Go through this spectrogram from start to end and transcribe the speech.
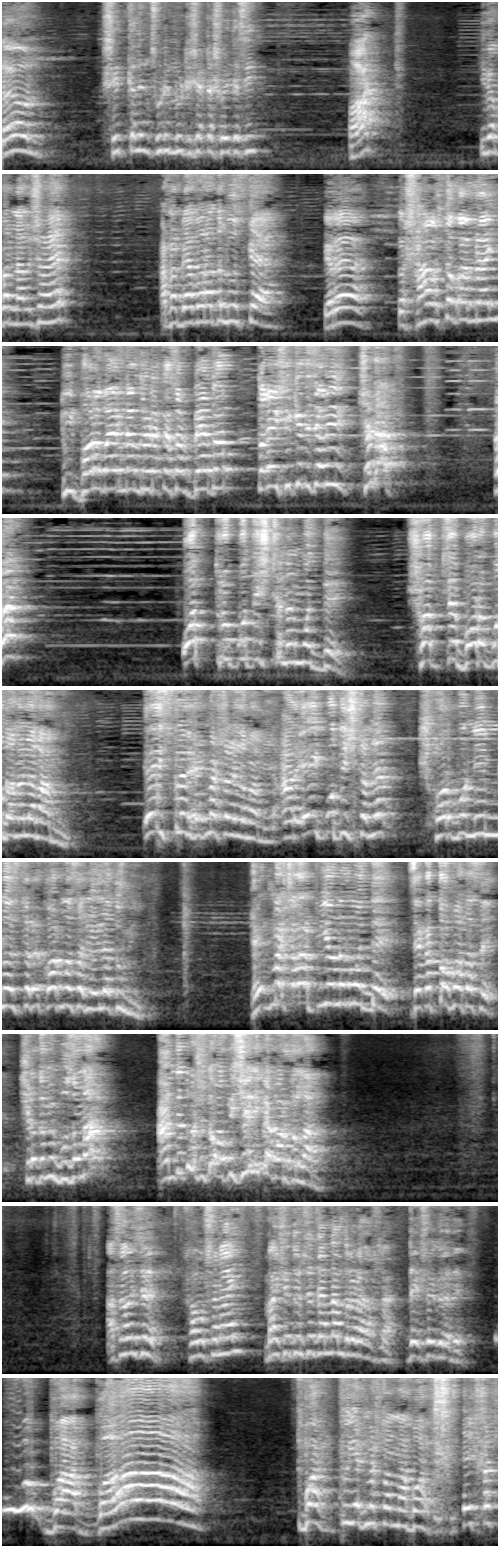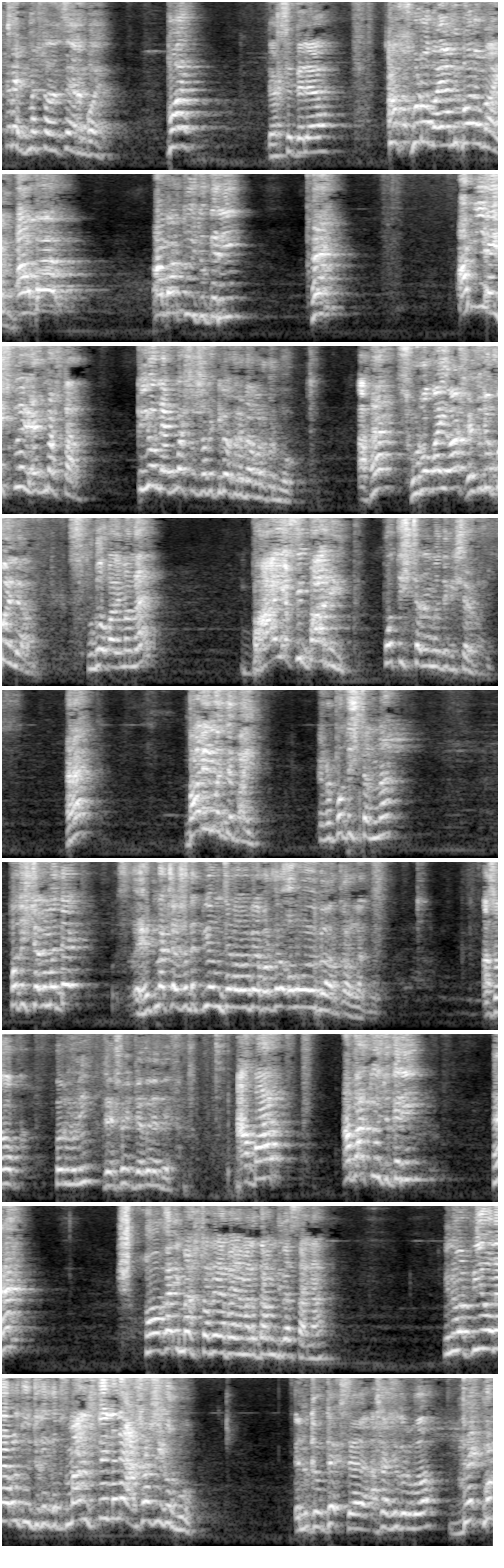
নয়ন শীতকালীন ছুটির নোটিশ একটা সইতেছি। হোয়াট কি ব্যাপার নানু সাহেব? আপনার ব্যবহার তো লুজ কে? কেরা তোর সাহস তো কম নাই। তুই বড় ভাইয়ের নাম ধরে ডাকতেছ বেদব। তোরা এই শিক্ষা দিছি আমি। সেটা হ্যাঁ? অত্র প্রতিষ্ঠানের মধ্যে সবচেয়ে বড় প্রধান হলাম আমি। এই স্কুলের হেডমাস্টার হলাম আমি। আর এই প্রতিষ্ঠানের সর্বনিম্ন স্তরের কর্মচারী হইলা তুমি। হেডমাস্টার আর পিয়নের মধ্যে যে একটা তফাৎ আছে সেটা তুমি বুঝো না? আমি তো তোমার সাথে অফিসিয়ালি ব্যবহার করলাম। আচ্ছা হয়েছে। সমস্যা নাই। মাইসে তুই যার নাম ধরে ডাকস না। দে সই করে দে। ও বাবা! বয় তুই হেডমাস্টার না বয় এই খাস করে হেডমাস্টার আছে আর বয়। বয়। দেখছে তেলে? তুই ছোট ভাই আমি বড় ভাই। আবার? আবার তুই তো কেরি? হ্যাঁ? আমি এই স্কুলের হেডমাস্টার পিওন হেডমাস্টার সাথে কীভাবে করে ব্যবহার করব? হ্যাঁ? ছোট ভাই আর সেজন্য কইলাম। শুধু ভাই মানে? ভাই আছি বাড়ি প্রতিষ্ঠানের মধ্যে কিসের ভাই? হ্যাঁ? বাড়ির মধ্যে ভাই। এটা প্রতিষ্ঠান না? প্রতিষ্ঠানের মধ্যে হেডমাস্টারের সাথে পিওন যেভাবে ব্যবহার করে, ওভাবে ব্যবহার করা লাগবে। আচ্ছা হোক, করমুনি করে দে। আবার আবার কেউ চুকেরি হ্যাঁ? সহকারী মাস্টারে ভাই আমার দাম দিবার চায় না। কিন্তু আমার না তুই চুকেরি করছিস মানুষ তো মানে আশাশি করব। এনু কেউ দেখছে আশাশি করব? দেখব।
